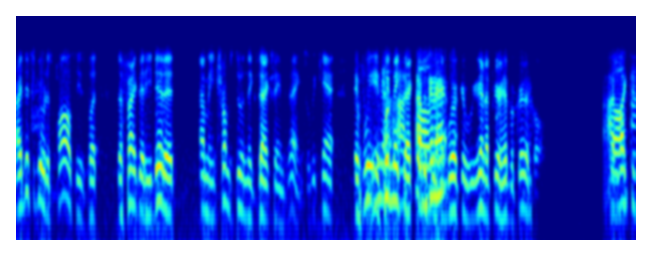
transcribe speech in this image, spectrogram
I disagree with his policies, but the fact that he did it, I mean, Trump's doing the exact same thing. So we can't if we if we make that I was comment, gonna have- we're we're going to appear hypocritical. I'd Well, like to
